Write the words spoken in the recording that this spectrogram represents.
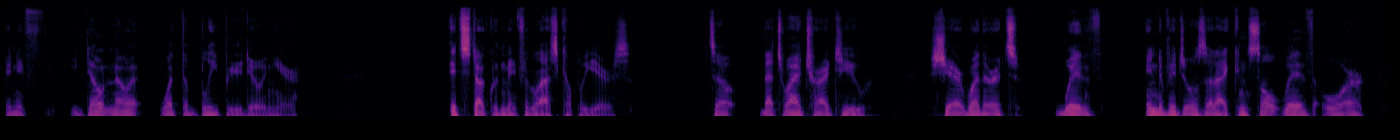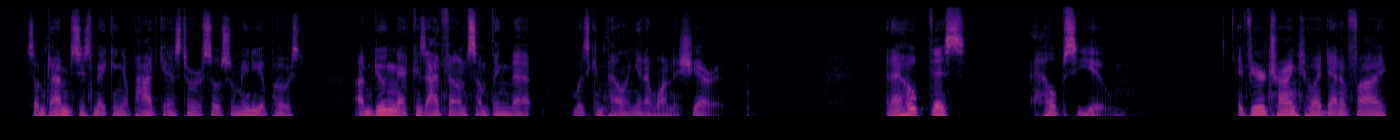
And if you don't know it, what the bleep are you doing here? It stuck with me for the last couple years. So that's why I try to share, whether it's with individuals that I consult with or sometimes just making a podcast or a social media post. I'm doing that because I found something that was compelling and I wanted to share it. And I hope this helps you. If you're trying to identify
